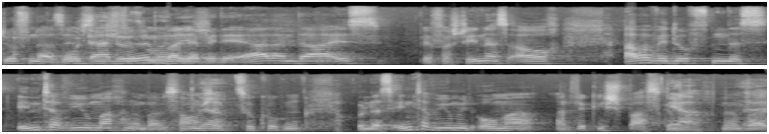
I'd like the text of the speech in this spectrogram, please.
Dürfen da selbst Gut, da nicht filmen, weil nicht. der WDR dann da ist. Wir verstehen das auch. Aber wir durften das Interview machen und beim Soundcheck Ja. zugucken. Und das Interview mit Oma hat wirklich Spaß gemacht. Ja. Ne? Weil,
